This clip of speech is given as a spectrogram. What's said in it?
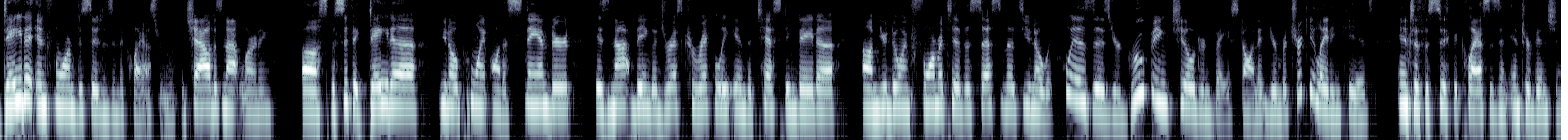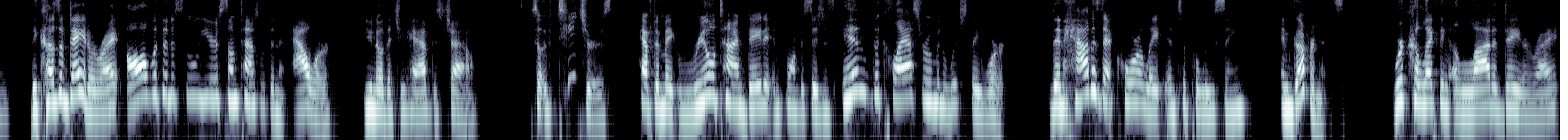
data informed decisions in the classroom, if a child is not learning a specific data, you know, point on a standard is not being addressed correctly in the testing data, um, you're doing formative assessments, you know, with quizzes, you're grouping children based on it, you're matriculating kids into specific classes and interventions because of data, right? All within a school year, sometimes within an hour, you know, that you have this child. So if teachers have to make real time data informed decisions in the classroom in which they work, then how does that correlate into policing and governance? We're collecting a lot of data, right?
